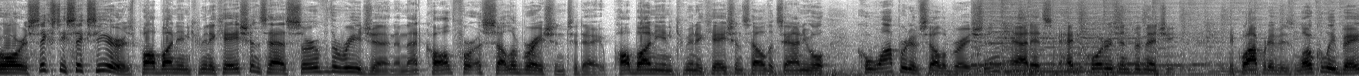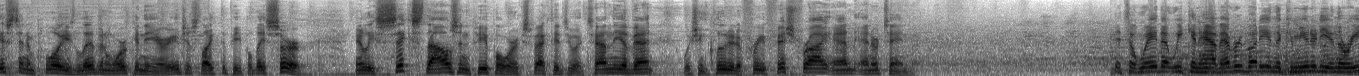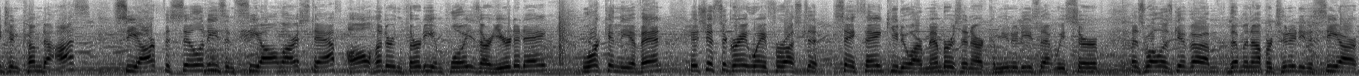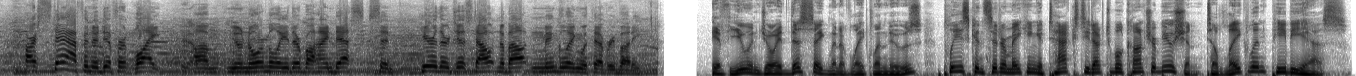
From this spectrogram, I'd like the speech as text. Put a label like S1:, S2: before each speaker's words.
S1: For 66 years, Paul Bunyan Communications has served the region, and that called for a celebration today. Paul Bunyan Communications held its annual cooperative celebration at its headquarters in Bemidji. The cooperative is locally based and employees live and work in the area just like the people they serve. Nearly 6,000 people were expected to attend the event, which included a free fish fry and entertainment.
S2: It's a way that we can have everybody in the community in the region come to us, see our facilities and see all our staff. All 130 employees are here today, work in the event. It's just a great way for us to say thank you to our members and our communities that we serve, as well as give um, them an opportunity to see our, our staff in a different light. Um, you know, normally they're behind desks and here they're just out and about and mingling with everybody.
S3: If you enjoyed this segment of Lakeland News, please consider making a tax-deductible contribution to Lakeland PBS.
